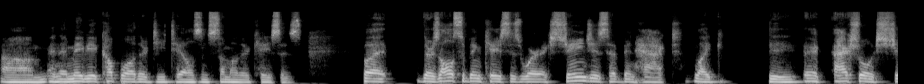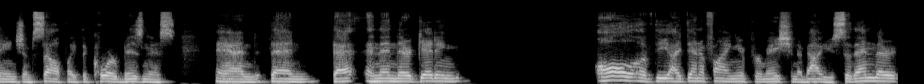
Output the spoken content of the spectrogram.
um, and then maybe a couple other details in some other cases. But there's also been cases where exchanges have been hacked, like the uh, actual exchange themselves, like the core business, and then that, and then they're getting all of the identifying information about you. So then they're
